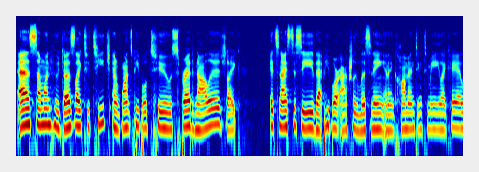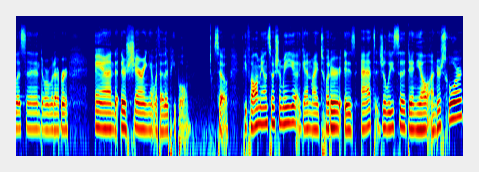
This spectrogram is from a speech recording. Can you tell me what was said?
as someone who does like to teach and wants people to spread knowledge, like it's nice to see that people are actually listening and then commenting to me like, "Hey, I listened" or whatever, and they're sharing it with other people. So if you follow me on social media, again, my Twitter is at Jalisa Danielle underscore.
